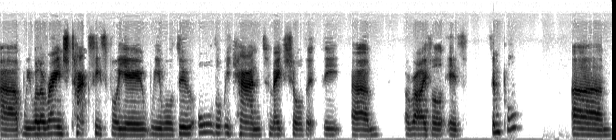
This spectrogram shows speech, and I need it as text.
uh, we will arrange taxis for you. We will do all that we can to make sure that the um, arrival is simple. Um,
